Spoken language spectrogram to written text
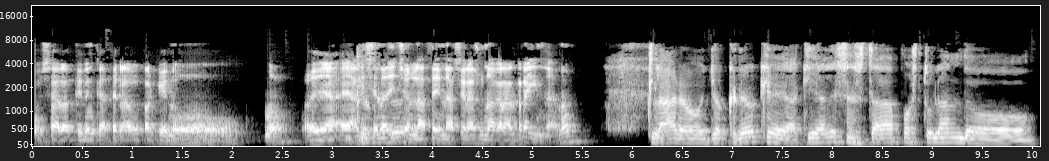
pues ahora tienen que hacer algo para que no. ¿no? Alice le ha dicho en la cena: serás una gran reina, ¿no? Claro, yo creo que aquí Alice está postulando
